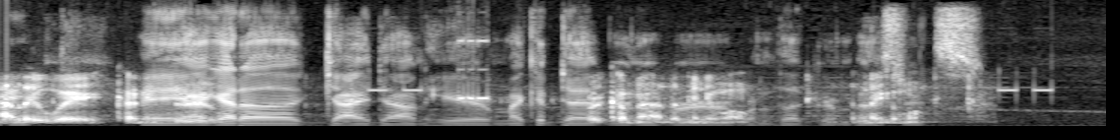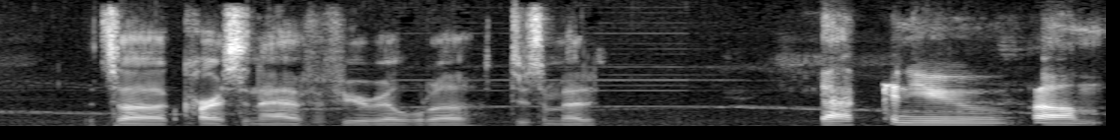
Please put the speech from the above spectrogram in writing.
Alleyway cutting Hey, through. I got a guy down here. My cadet We're coming out of over minimum. one of the grim Make 'em bastards. It's uh Carson Ave. If you're able to do some med. Yeah, can you, um,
